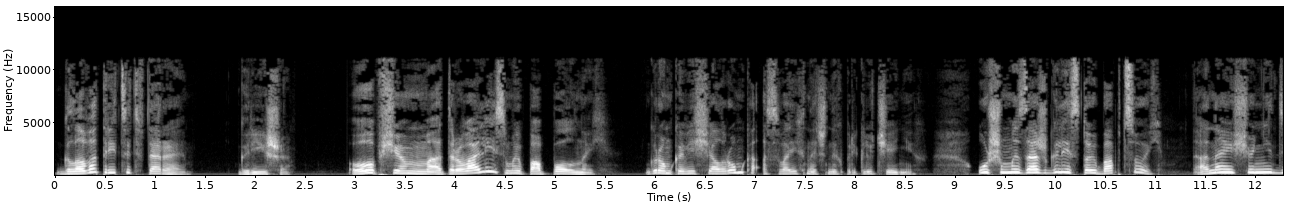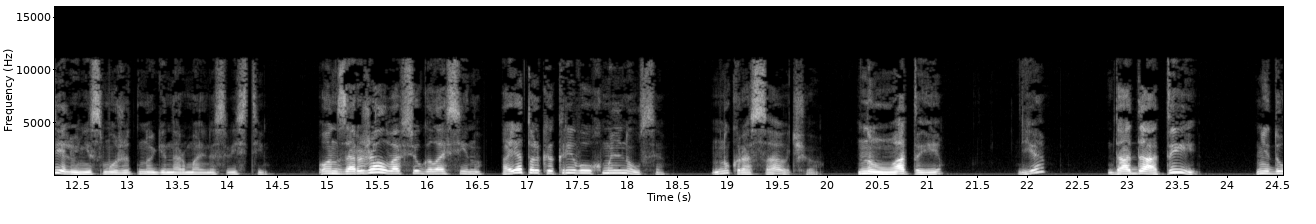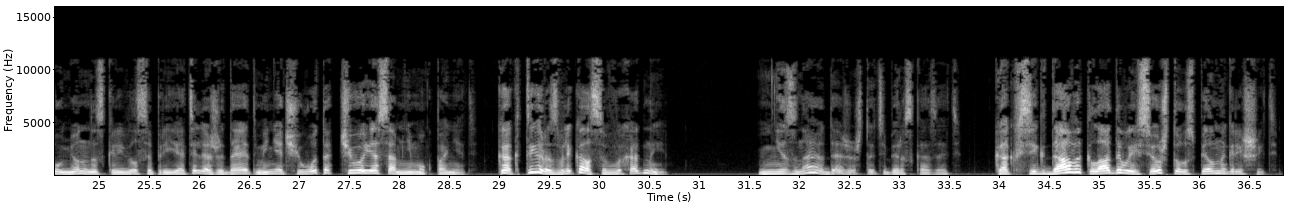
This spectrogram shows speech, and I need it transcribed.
Глава 32. Гриша. «В общем, оторвались мы по полной», — громко вещал Ромка о своих ночных приключениях. «Уж мы зажгли с той бабцой. Она еще неделю не сможет ноги нормально свести». Он заржал во всю голосину, а я только криво ухмыльнулся. «Ну, красава, чё. Ну, а ты?» «Я?» «Да-да, ты!» Недоуменно скривился приятель, ожидая от меня чего-то, чего я сам не мог понять. Как ты развлекался в выходные? Не знаю даже, что тебе рассказать. Как всегда, выкладывай все, что успел нагрешить.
